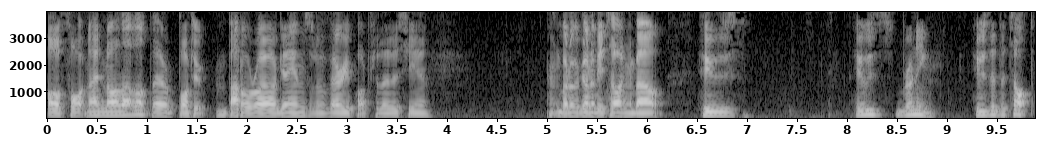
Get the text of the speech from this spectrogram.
of Fortnite and all that lot. There are battle royale games that are very popular this year but we're going to be talking about who's who's running, who's at the top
